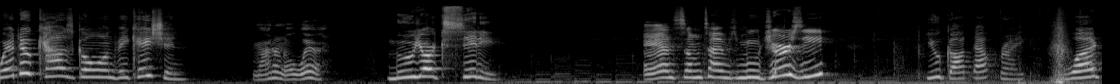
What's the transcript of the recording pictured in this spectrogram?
Where do cows go on vacation? I don't know where. New York City. And sometimes New Jersey. You got that right. What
